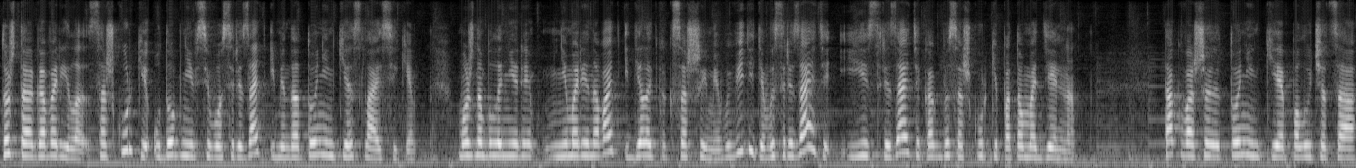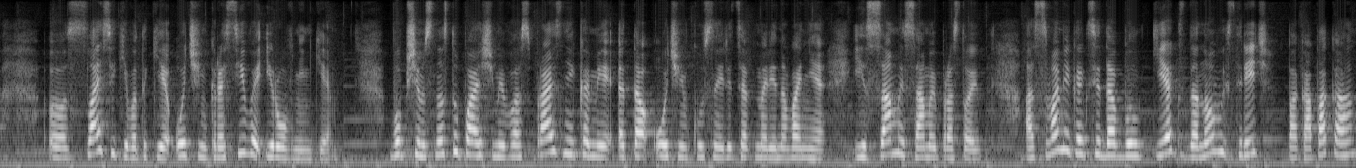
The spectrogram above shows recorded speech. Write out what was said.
То, что я говорила, со шкурки удобнее всего срезать именно тоненькие слайсики. Можно было не, не мариновать и делать как сашими. Вы видите, вы срезаете и срезаете как бы со шкурки потом отдельно. Так ваши тоненькие получатся э, слайсики, вот такие очень красивые и ровненькие. В общем, с наступающими вас праздниками, это очень вкусный рецепт маринования и самый-самый простой. А с вами, как всегда, был Кекс, до новых встреч, пока-пока!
